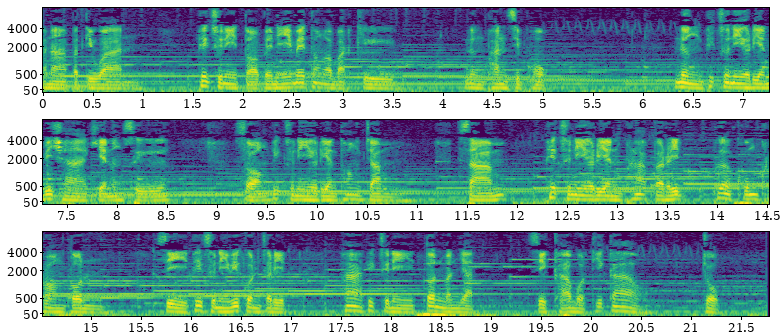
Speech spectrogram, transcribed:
อนาปฏิวานภิกษุณีต่อไปนี้ไม่ต้องอบัตคือ 1016 1. ภิกษุณีเรียนวิชาเขียนหนังสือ 2. ภิกษุณีเรียนท่องจำ 3. ภิกษุณีเรียนพระปริศเพื่อคุ้มครองตน 4. ภิกษุณีวิกลจริต 5. ภิกษุณีต้นบัญญัติสิกขาบทที่ 9 จบ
